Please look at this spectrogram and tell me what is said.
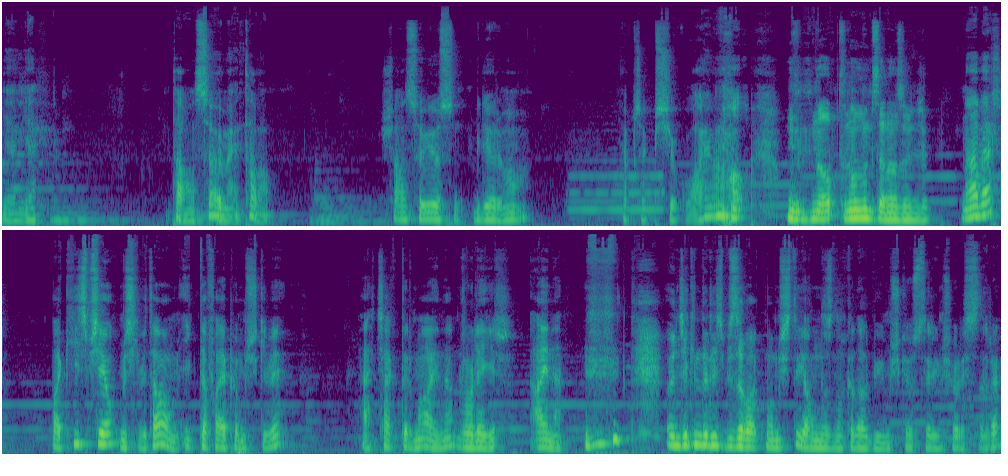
Gel gel. Tamam sövme tamam. Şu an sövüyorsun biliyorum ama yapacak bir şey yok. Vay ne yaptın oğlum sen az önce? Ne haber? Bak hiçbir şey yokmuş gibi tamam mı? İlk defa yapıyormuş gibi. Heh, çaktırma aynen. Role gir. Aynen. Öncekinde de hiç bize bakmamıştı. Yalnız ne kadar büyümüş göstereyim şöyle sizlere.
